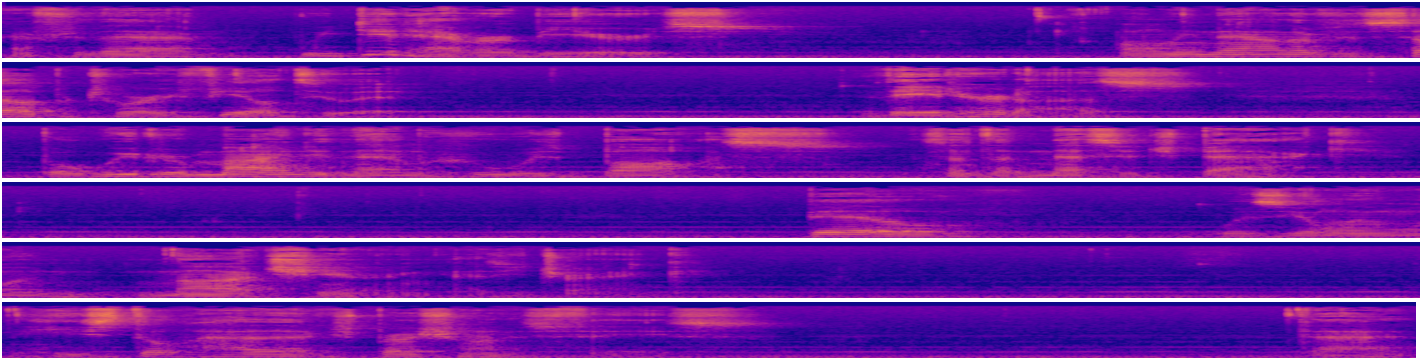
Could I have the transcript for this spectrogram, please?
After that, we did have our beers, only now there was a celebratory feel to it. They'd heard us, but we'd reminded them who was boss, sent a message back. Bill was the only one not cheering as he drank. He still had that expression on his face. That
